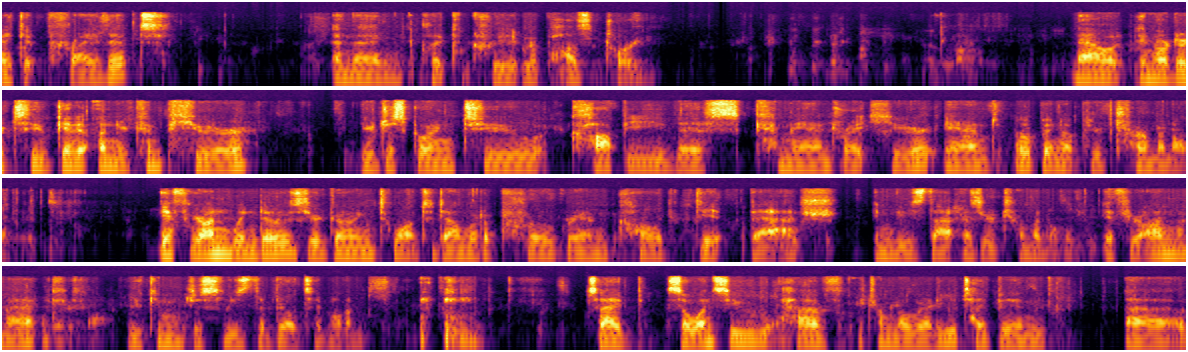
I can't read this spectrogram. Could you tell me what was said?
Make it private, and then click Create Repository. Now, in order to get it on your computer, you're just going to copy this command right here and open up your terminal. If you're on Windows, you're going to want to download a program called Git Bash and use that as your terminal. If you're on Mac, you can just use the built-in one. type. So once you have your terminal ready, type in. Uh,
